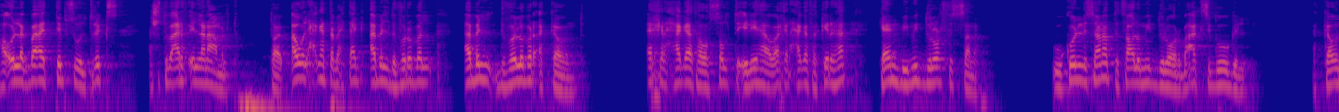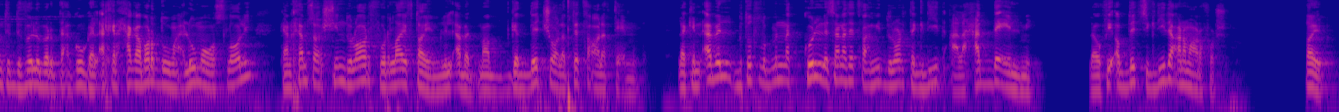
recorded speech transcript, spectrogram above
هقول لك بقى ال tips وال tricks عشان تبقى عارف إيه اللي أنا عملته. طيب أول حاجة أنت محتاج Apple Developer Apple Developer account آخر حاجة توصلت إليها واخر حاجة فاكرها كان ب 100 دولار في السنة. وكل سنة بتدفع له 100 دولار بعكس Google account ال developer بتاع جوجل. آخر حاجة برضو معلومة واصلة لي كان 25 دولار for lifetime للأبد. ما بتجددش ولا بتدفع ولا بتعمل. لكن Apple بتطلب منك كل سنة تدفع 100 دولار تجديد على حد علمي. لو في updates جديدة أنا ما أعرفهاش. طيب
